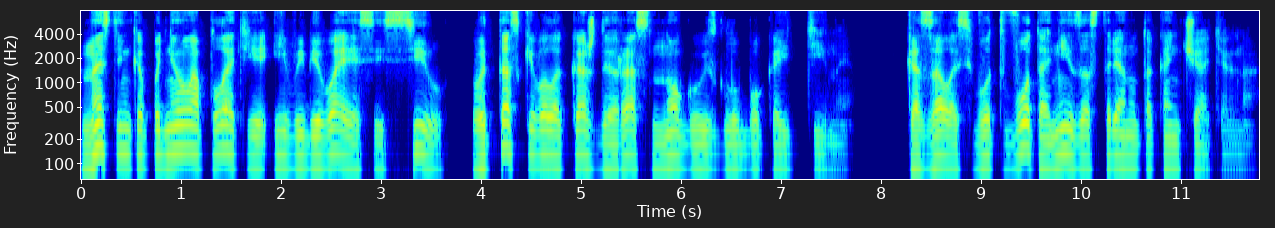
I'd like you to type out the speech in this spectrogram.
Настенька подняла платье и, выбиваясь из сил, вытаскивала каждый раз ногу из глубокой тины. Казалось, вот-вот они застрянут окончательно.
